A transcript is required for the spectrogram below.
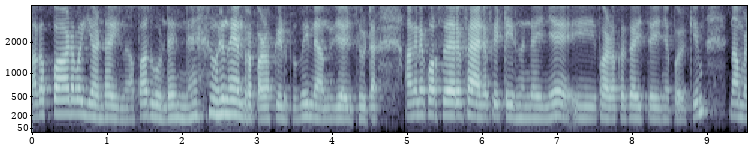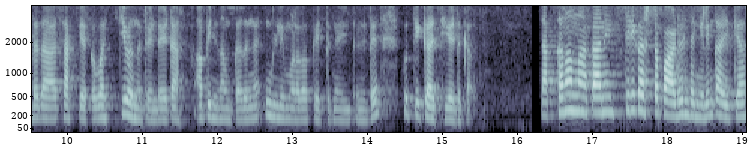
ആകപ്പാടെ വയ്യാണ്ടായിരുന്നു അപ്പോൾ അതുകൊണ്ട് തന്നെ ഒരു നേന്ത്രപ്പഴമൊക്കെ എടുത്ത് തിന്നാന്ന് വിചാരിച്ചു കേട്ടോ അങ്ങനെ കുറച്ച് നേരം ഫാനൊക്കെ ഇട്ടിരുന്നും കഴിഞ്ഞ് ഈ പഴമൊക്കെ കഴിച്ച് കഴിഞ്ഞപ്പോഴേക്കും നമ്മുടെ ദാ ചക്കയൊക്കെ വറ്റി വന്നിട്ടുണ്ട് കേട്ടോ അപ്പം ഇനി നമുക്കത് ഉള്ളിമുളകൊക്കെ ഇട്ട് കഴിഞ്ഞിട്ട് കുത്തിക്കാച്ചി എടുക്കാം ചക്ക നന്നാക്കാൻ ഇത്തിരി കഷ്ടപ്പാടുണ്ടെങ്കിലും കഴിക്കാൻ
